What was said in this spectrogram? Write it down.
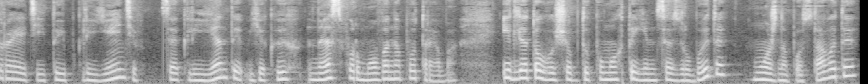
Третій тип клієнтів це клієнти, в яких не сформована потреба. І для того, щоб допомогти їм це зробити, можна поставити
